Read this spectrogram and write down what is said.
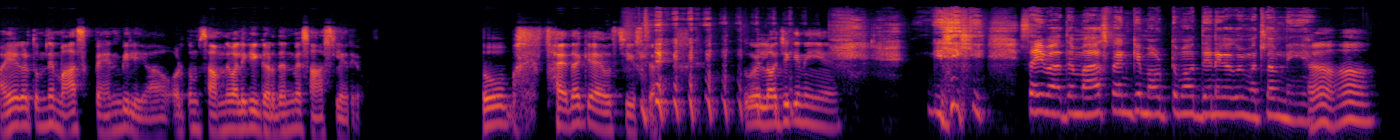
भाई अगर तुमने मास्क पहन भी लिया और तुम सामने वाले की गर्दन में सांस ले रहे हो तो फ़ायदा क्या है उस चीज़ का? तो कोई लॉजिक ही नहीं है। सही बात है मास्क पहन के माउथ टू माउथ देने का कोई मतलब नहीं है। हाँ हाँ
